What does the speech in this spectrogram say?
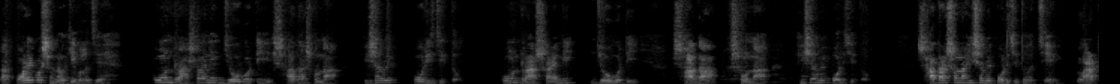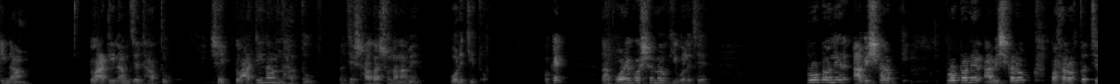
তারপরে কোশ্চেন দেখো কি বলেছে, কোন রাসায়নিক যৌগটি সাদা সোনা হিসাবে পরিচিত? কোন রাসায়নিক যৌগটি সাদা সোনা হিসাবে পরিচিত? সাদা সোনা হিসাবে পরিচিত হচ্ছে প্লাটিনাম। প্লাটিনাম যে ধাতু, সেই প্লাটিনাম ধাতু হচ্ছে সাদা সোনা নামে পরিচিত। ওকে? তারপরে কোশ্চেন দেখো কি বলেছে? প্রোটনের আবিষ্কারক কি? প্রোটনের আবিষ্কারক কথার অর্থ হচ্ছে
